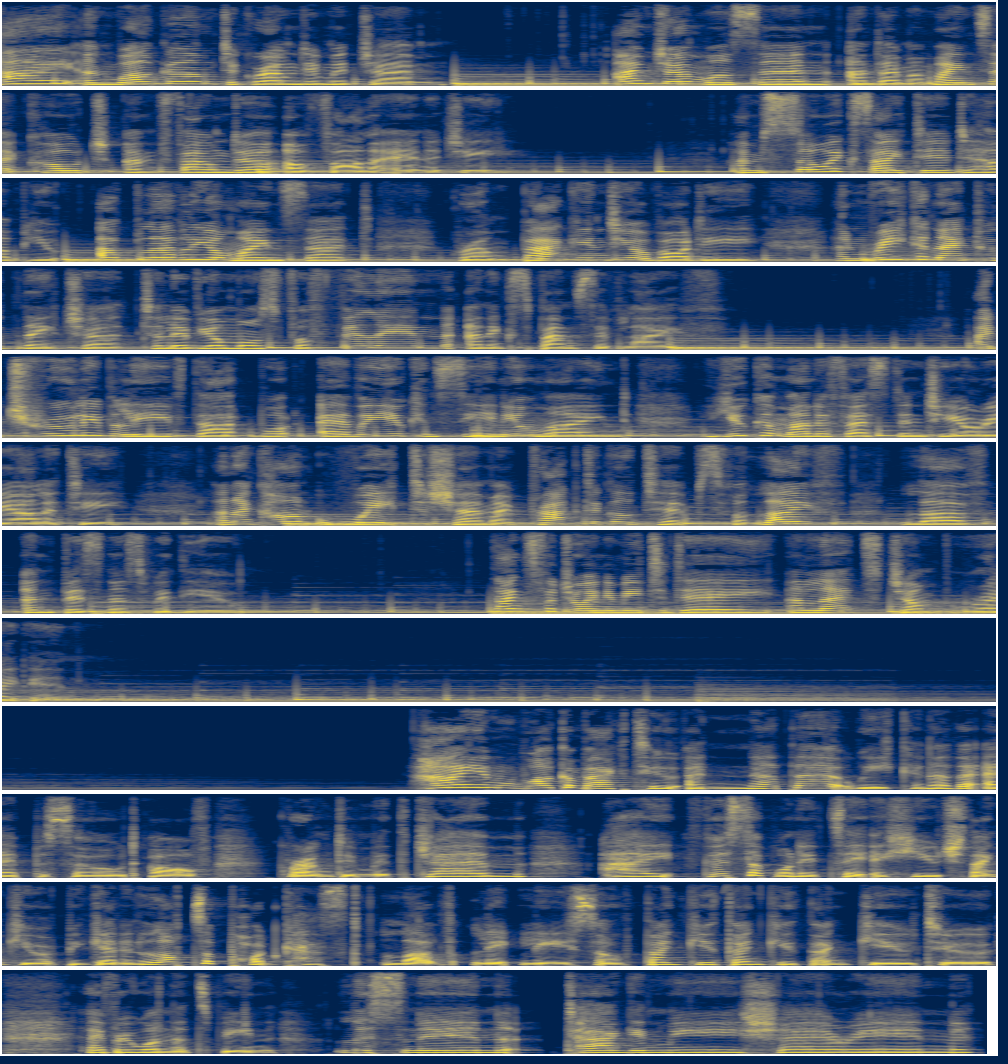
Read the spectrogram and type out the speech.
Hi, and welcome to Grounding with Gem. I'm Gem Wilson, and I'm a mindset coach and founder of Vala Energy. I'm so excited to help you uplevel your mindset, ground back into your body, and reconnect with nature to live your most fulfilling and expansive life. I truly believe that whatever you can see in your mind, you can manifest into your reality. And I can't wait to share my practical tips for life, love, and business with you. Thanks for joining me today, and let's jump right in. Hi, and welcome back to another week, another episode of Grounding with Gem. I first up wanted to say a huge thank you. I've been getting lots of podcast love lately. So thank you, thank you, thank you to everyone that's been listening, tagging me, sharing,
